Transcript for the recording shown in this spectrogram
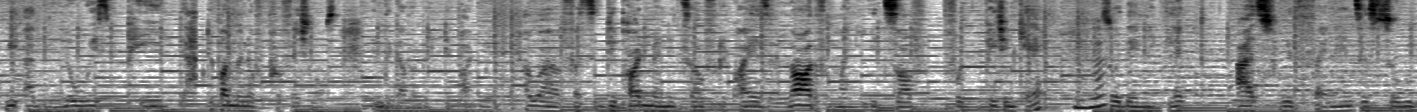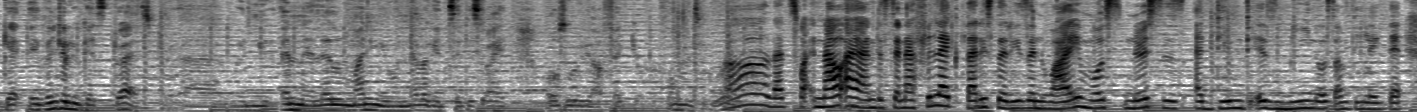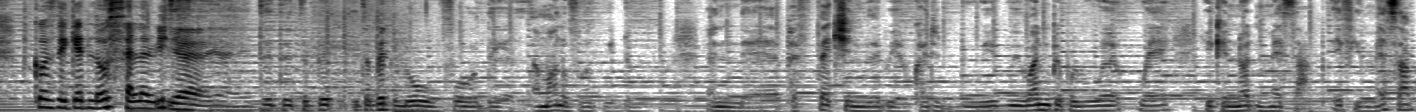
We are the lowest paid department of professionals in the government department. Our first department itself requires a lot of money itself for patient care, Mm-hmm. so they neglect us with finances. So we get eventually we get stressed. Uh, when you earn a little money, you will never get satisfied. Also, it will affect your performance. Oh, that's why. Now I understand. I feel like that is the reason why most nurses are deemed as mean or something like that because they get low salaries. Yeah, yeah. It, it, it's a bit it's a bit low for the amount of work we do and the perfection that we to do. We, we want people where, where you cannot mess up. If you mess up,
